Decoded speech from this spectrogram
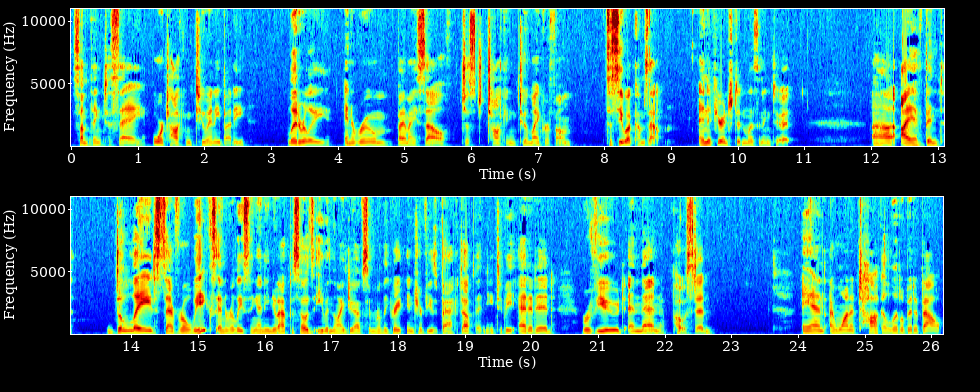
something to say or talking to anybody, literally in a room by myself, just talking to a microphone to see what comes out. And if you're interested in listening to it. Uh, I have been delayed several weeks in releasing any new episodes, even though I do have some really great interviews backed up that need to be edited, reviewed, and then posted. And I want to talk a little bit about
